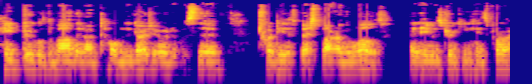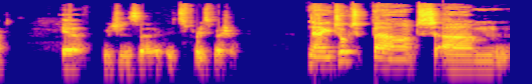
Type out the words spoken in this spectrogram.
he'd googled the bar that I'd told him to go to, and it was the twentieth best bar in the world, and he was drinking his product, yeah. which is uh, it's pretty special. Now, you talked about um,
